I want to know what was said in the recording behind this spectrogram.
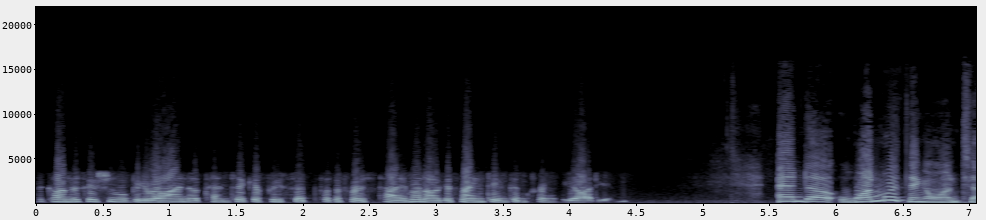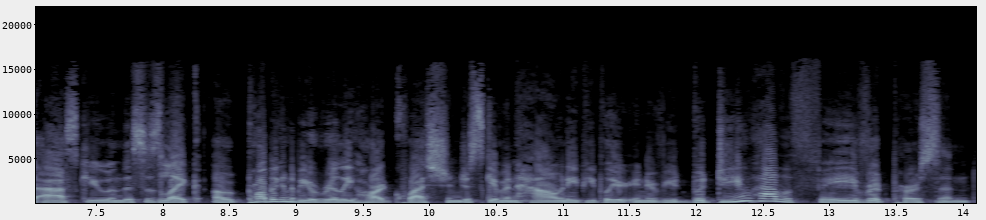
the conversation will be raw and authentic if we sit for the first time on August 19th in front of the audience. And uh, one more thing I want to ask you, and this is like a, probably going to be a really hard question, just given how many people you're interviewed. But do you have a favorite person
